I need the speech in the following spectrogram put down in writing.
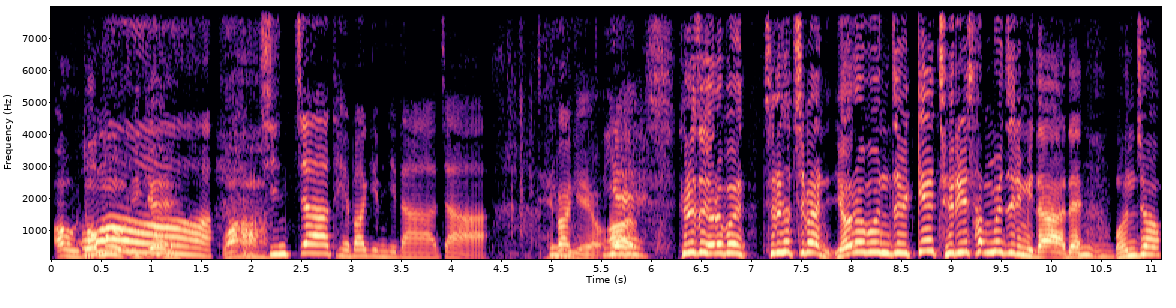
어우 너무 와, 이게 와 진짜 대박입니다. 자, 대박이에요. 예. 아, 그래서 여러분 들으셨지만 여러분들께 드릴 선물들입니다. 네, 음, 먼저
